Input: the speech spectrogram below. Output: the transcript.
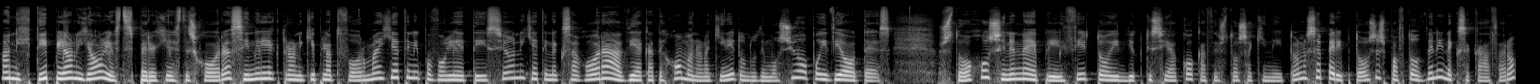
Ανοιχτή πλέον για όλες τις περιοχές της χώρας είναι η ηλεκτρονική πλατφόρμα για την υποβολή αιτήσεων για την εξαγορά διακατεχόμενων ακινήτων του δημοσίου από ιδιώτες. Στόχος είναι να επιληθεί το ιδιοκτησιακό καθεστώς ακινήτων σε περιπτώσεις που αυτό δεν είναι ξεκάθαρο,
